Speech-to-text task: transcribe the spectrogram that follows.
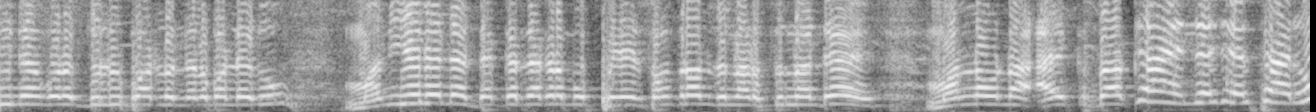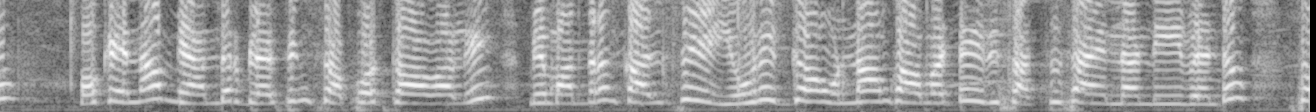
యూనియన్ కూడా జుల్లుపాడులో నిలబడలేదు. మన యూనియన్ దగ్గర దగ్గర ముప్పై ఐదు సంవత్సరాల నుంచి నడుస్తుందంటే మనలో ఉన్న ఐక్యత ఎంజాయ్ చేశారు ఓకేనా? మీ అందరు బ్లెస్సింగ్ సపోర్ట్ కావాలి. మేమందరం కలిసి యూనిట్గా ఉన్నాం కాబట్టి ఇది సక్సెస్ అయిందండి ఈవెంట్ సో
